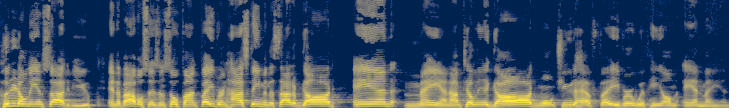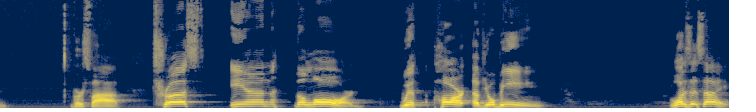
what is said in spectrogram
put it on the inside of you. And the Bible says, and so find favor and high esteem in the sight of God and man. I'm telling you, God wants you to have favor with Him and man. Verse 5. Trust in the Lord with part of your being. What does it say?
